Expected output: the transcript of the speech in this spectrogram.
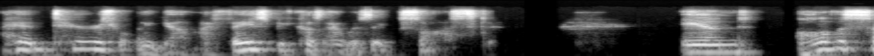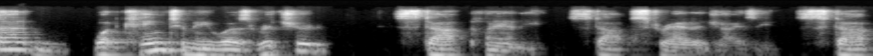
I had tears rolling down my face because I was exhausted. And all of a sudden, what came to me was Richard, stop planning, stop strategizing, stop,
